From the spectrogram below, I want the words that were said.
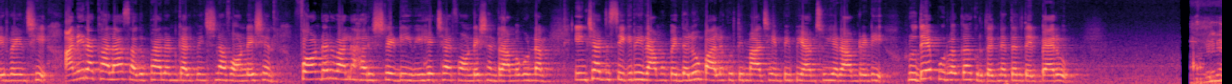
నిర్వహించి అన్ని రకాల సదుపాయాలను కల్పించిన ఫౌండేషన్ ఫౌండర్ వాళ్ళ Harish Reddy VHR foundation Ramagundam incharge Sigiri Ramu పెద్దలు పాలకుర్తి మాజీ ఎంపీపీ అనసూయ రామరెడ్డి హృదయపూర్వక కృతజ్ఞతలు తెలిపారు. వరుణ్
